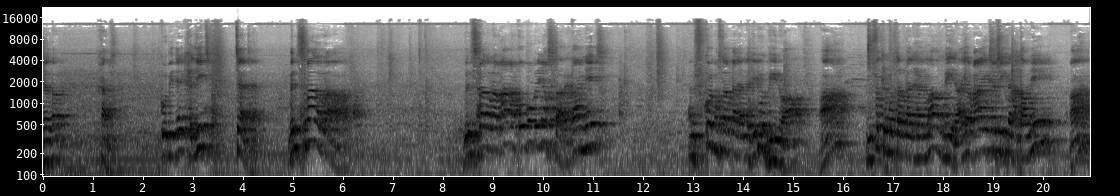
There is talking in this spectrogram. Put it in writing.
جذر خمسة. بذلك حليت ثالثة. بالنسبة للرابعة بالنسبة للرابعة نقوموا بنفس الطريقة نيت. نفكوا المتطابقة الهامة ديالي ونبينوها ها؟ نفك المتطابقة الهامة ونبينها هي 4 إكس و عطاوني ها؟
